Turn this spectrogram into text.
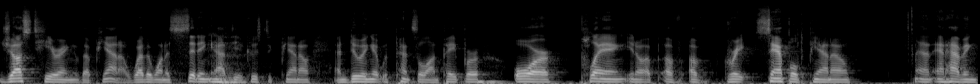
just hearing the piano, whether one is sitting at the acoustic piano and doing it with pencil on paper, or playing you know a, a, a great sampled piano and, and having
